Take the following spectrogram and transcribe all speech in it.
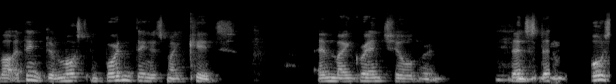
Well, I think the most important thing is my kids and my grandchildren. That's the most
